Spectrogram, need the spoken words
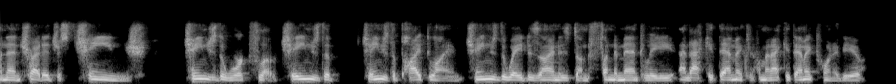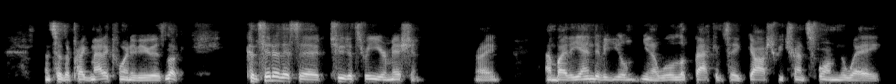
and then try to just change change the workflow, change the change the pipeline, change the way design is done fundamentally and academically from an academic point of view. And so the pragmatic point of view is look, consider this a two to three year mission, right? And by the end of it, you'll you know we'll look back and say, gosh, we transformed the way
